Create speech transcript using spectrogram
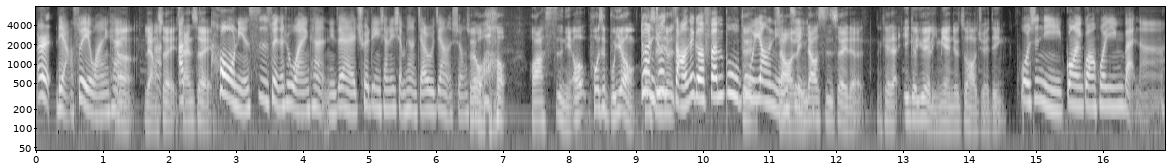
二两岁也玩一看，嗯，两岁、三岁，后年四岁再去玩一看，你再来确定一下你想不想加入这样的生活。所以我要花四年哦，或是不用，对，你就找那个分布不一样的年纪，找零到四岁的，你可以在一个月里面就做好决定。或者是你逛一逛婚姻版啊，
